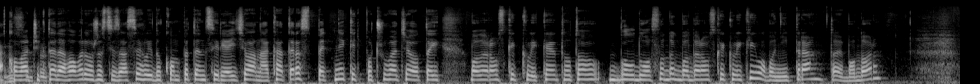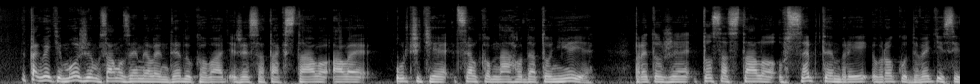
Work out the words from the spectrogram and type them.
A Kovačík teda hovoril, že ste zasiahli do kompetencií riaditeľa NAKA. Teraz spätne, keď počúvate o tej bodorovskej klike, toto bol dôsledok bodorovskej kliky, lebo Nitra, to je bodor? Tak viete, môžem samozrejme len dedukovať, že sa tak stalo, ale určite celkom náhoda to nie je. Pretože to sa stalo v septembri v roku 2010.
